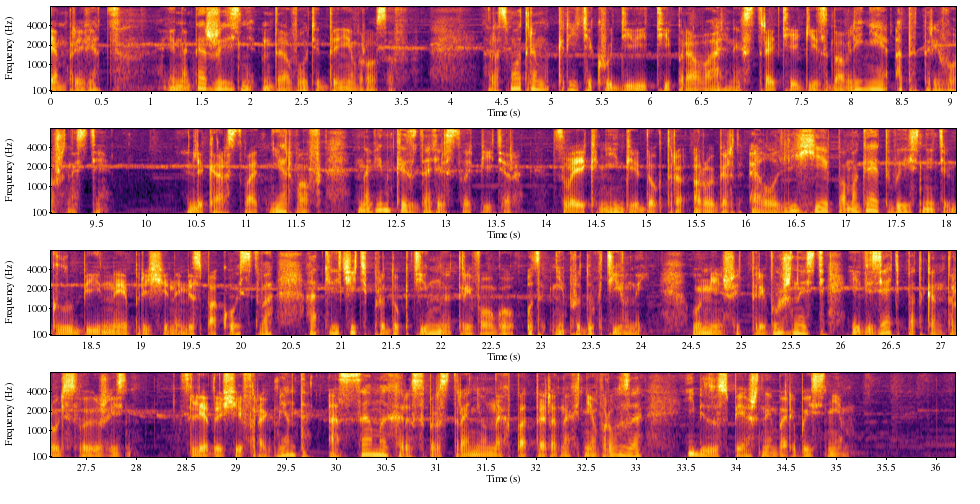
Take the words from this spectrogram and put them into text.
Всем привет! Иногда жизнь доводит до неврозов. Рассмотрим критику девяти провальных стратегий избавления от тревожности. Лекарство от нервов – новинка издательства «Питер». Своей книгой доктор Роберт Л. Лихи помогает выяснить глубинные причины беспокойства, отличить продуктивную тревогу от непродуктивной, уменьшить тревожность и взять под контроль свою жизнь. Следующий фрагмент о самых распространенных паттернах невроза и безуспешной борьбы с ним.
